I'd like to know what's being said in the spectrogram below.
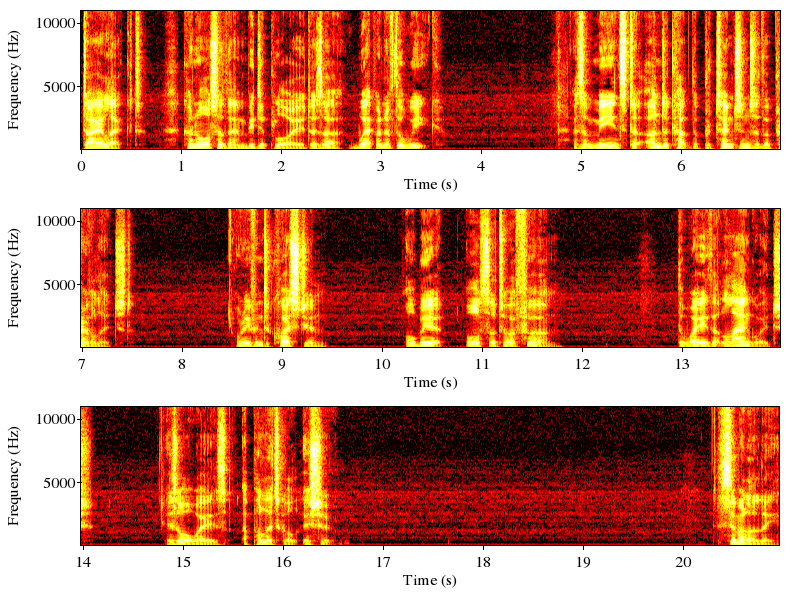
Dialect can also then be deployed as a weapon of the weak, as a means to undercut the pretensions of the privileged, or even to question, albeit also to affirm, the way that language is always a political issue. Similarly,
